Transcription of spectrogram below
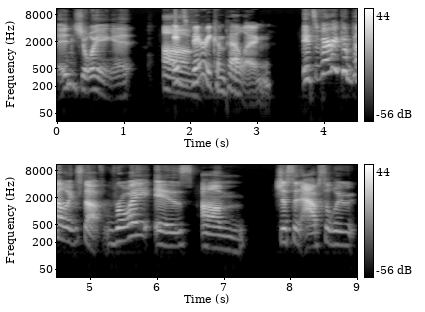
enjoying it. Um, it's very compelling. it's very compelling stuff. Roy is um just an absolute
